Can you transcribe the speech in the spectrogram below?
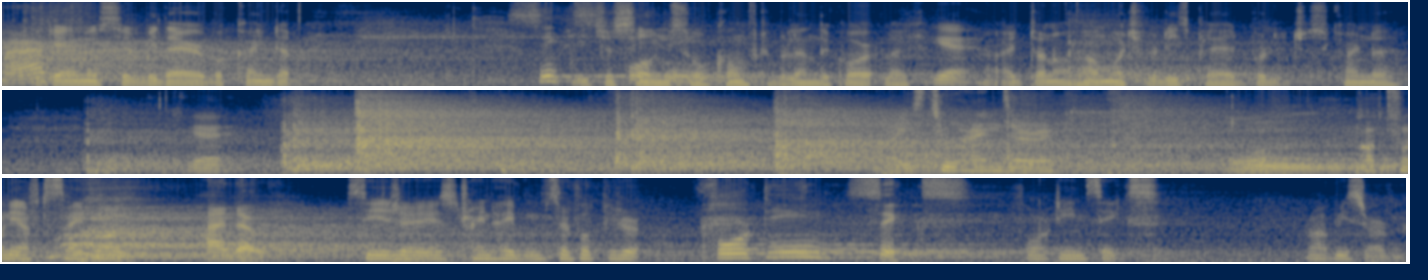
Mark. the game would still be there, but kind of, 6 he just seems so comfortable in the court. Like, Yeah. I don't know how much of it he's played, but it just kind of. Yeah. His two hands are. Oh, popped funny off the side wall. Hand out. CJ is trying to hype himself up here. 14 6. 14 6. Robbie serving.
